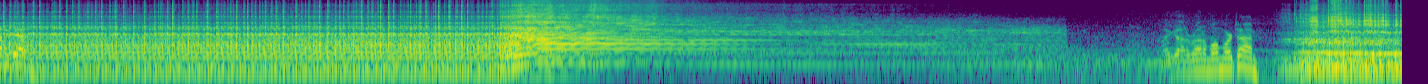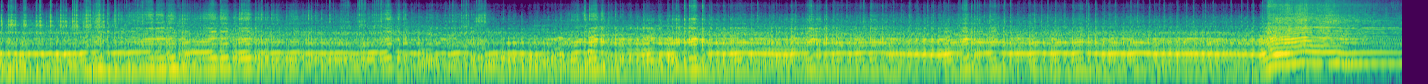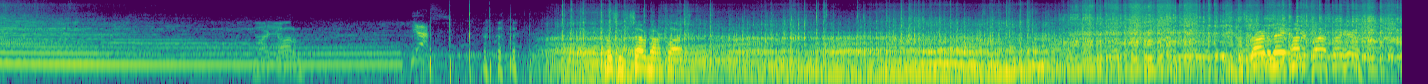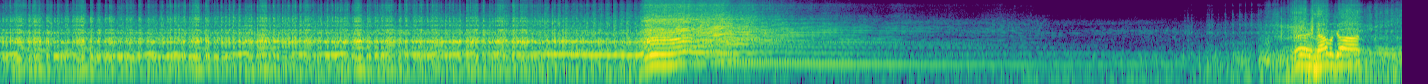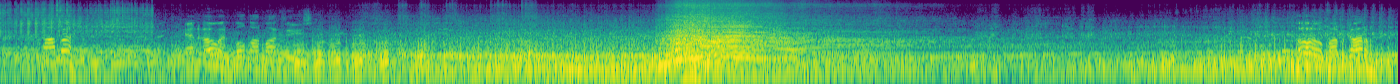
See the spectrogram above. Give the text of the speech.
Loses, again. I gotta run them one more time. This is the 700 class. Start of the 800 class right here. Now we got Papa and Owen both on Monzes. Oh, Papa got him.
